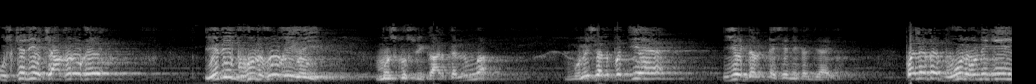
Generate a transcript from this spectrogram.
उसके लिए क्या करोगे? यदि भूल हो भी गई। मैं उसको स्वीकार कर लूँगा। मनुष्य अल्पज्य है, ये डर ऐसे निकल जाएगा। पहले तो भूल होने की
